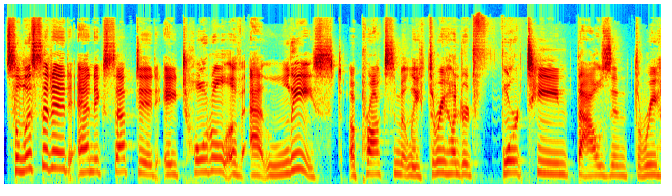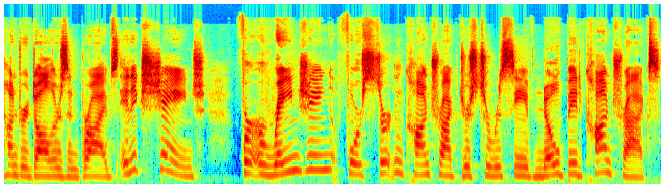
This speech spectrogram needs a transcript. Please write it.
solicited and accepted a total of at least approximately $314,300 in bribes in exchange for arranging for certain contractors to receive no bid contracts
